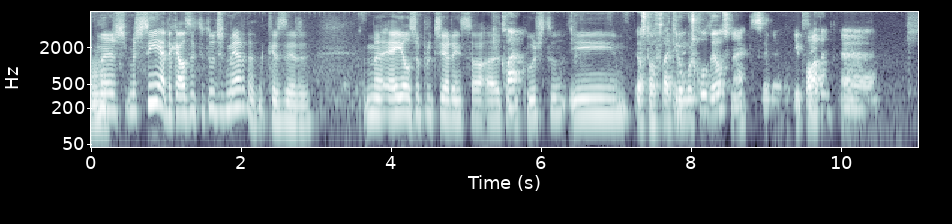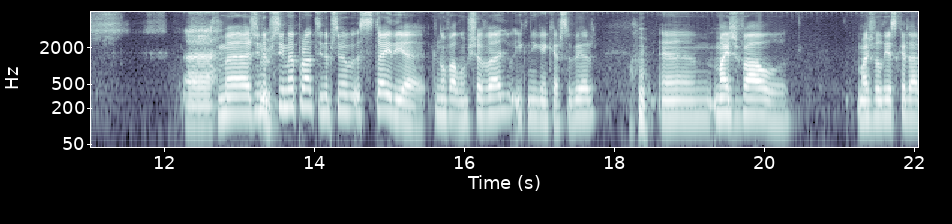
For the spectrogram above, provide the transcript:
Uhum. Mas, mas sim, é daquelas atitudes de merda. Quer dizer, é eles a protegerem só a claro. todo custo e. Eles estão a refletir o músculo deles, não é? Quer dizer, e podem. Uh, uh, Mas ainda hum. por cima, pronto, ainda por cima Stadia que não vale um chavalho e que ninguém quer saber, uh, mais vale. Mais valia se calhar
